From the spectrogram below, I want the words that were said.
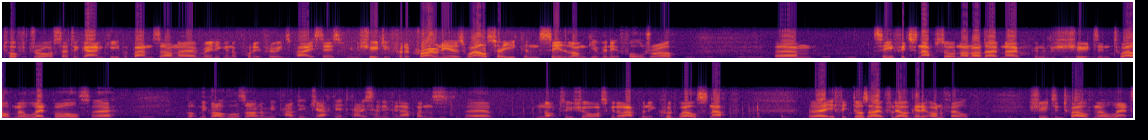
tough draw set of gamekeeper bands on, uh, really going to put it through its paces. I'm going to shoot it for the chrony as well so you can see that I'm giving it full draw. Um, see if it snaps or not, I don't know. I'm going to be shooting 12 mil lead balls. Uh, got my goggles on and my padded jacket in case anything happens. Uh, not too sure what's going to happen, it could well snap. Uh, if it does, hopefully I'll get it on film. Shooting 12 mil lead.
